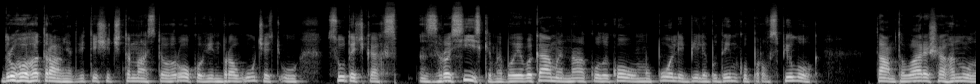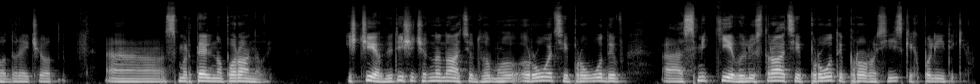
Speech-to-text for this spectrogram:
2 травня 2014 року він брав участь у сутичках з, з російськими бойовиками на Куликовому полі біля будинку профспілок. Там товариша Ганула, до речі, от, е, смертельно поранили. І ще в 2014 році проводив е, сміттєві ілюстрації проти проросійських політиків.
